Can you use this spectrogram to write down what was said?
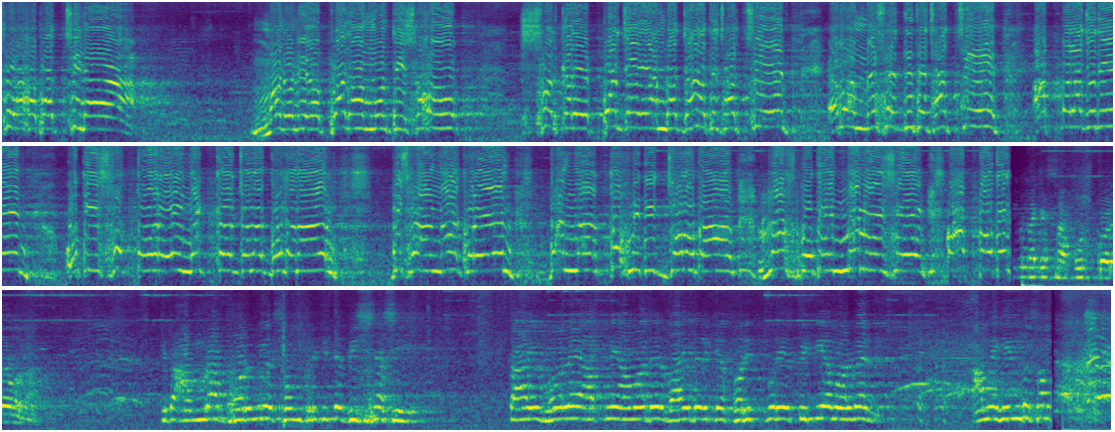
সুরাহা পাচ্ছি না। মাননীয় প্রধানমন্ত্রী সহ সরকারের পর্যায়ে আমরা জানাতে চাচ্ছি এবং মেসেজ দিতে চাচ্ছি, আপনারা যদি অতি সত্তর এই ন্যাক্কারজনক ঘটনার বিচার না করেন, বাংলার তহবিদির জনতা রাজপথে নেমে এসে আপনাদের সাপোর্ট করেও না। কিন্তু আমরা ধর্মীয় সম্প্রীতিতে বিশ্বাসী তাই বলে আপনি আমাদের ভাইদেরকে ফরিদপুরে পিটিয়ে মারবেন। আমি হিন্দু সম-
